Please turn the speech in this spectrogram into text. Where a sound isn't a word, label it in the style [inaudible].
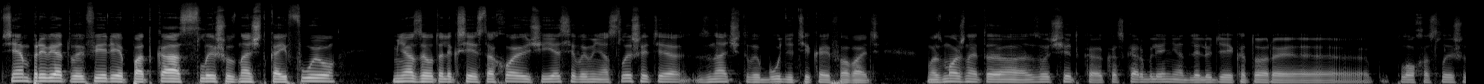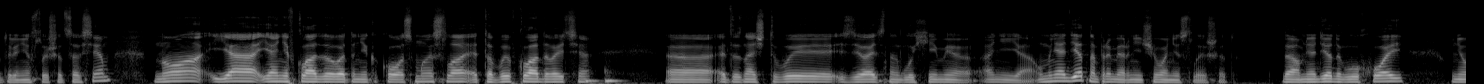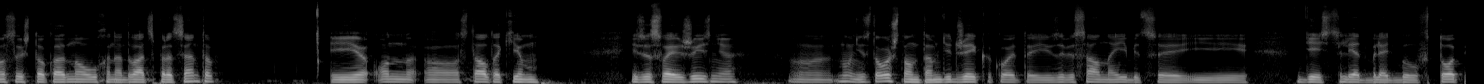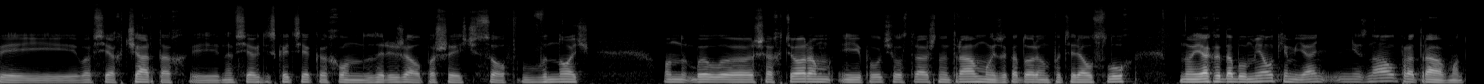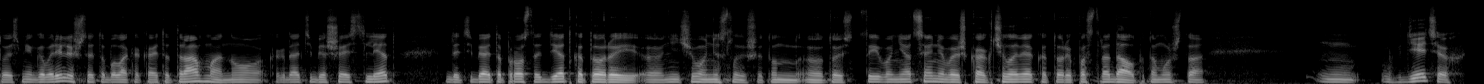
Всем привет, в эфире подкаст «Слышу, значит кайфую». Меня зовут Алексей Стахович, и если вы меня слышите, значит вы будете кайфовать. Возможно, это звучит как оскорбление для людей, которые плохо слышат или не слышат совсем, но я, я не вкладываю в это никакого смысла, это вы вкладываете. Э, это значит, вы издеваетесь над глухими, а не я. У меня дед, например, ничего не слышит. Да, у меня дед глухой, у него слышит только одно ухо на 20%, и он э, стал таким из-за своей жизни, э, ну, не из-за того, что он там диджей какой-то и зависал на Ибице, и 10 лет, блядь, был в топе и во всех чартах, и на всех дискотеках. Он заряжал по 6 часов в ночь. Он был э, шахтером и получил страшную травму, из-за которой он потерял слух. Но я когда был мелким, я не знал про травму. То есть мне говорили, что это была какая-то травма, но когда тебе 6 лет, для тебя это просто дед, который э, ничего не слышит. Он, э, то есть ты его не оцениваешь как человек, который пострадал, потому что в детях,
